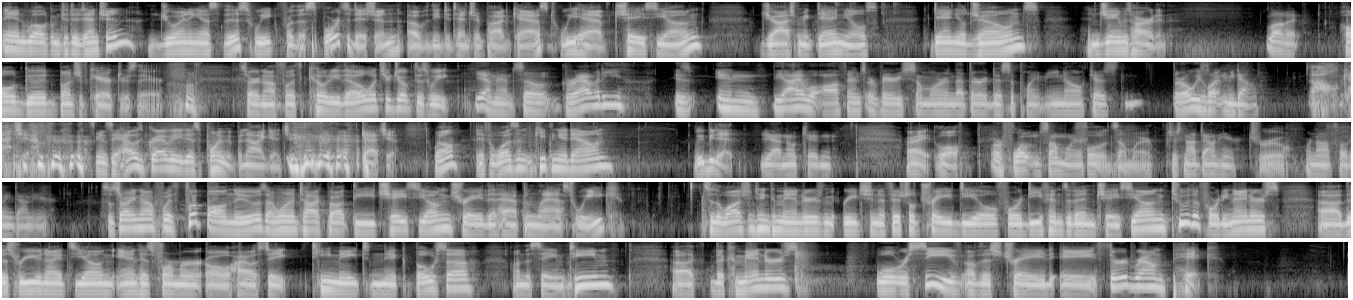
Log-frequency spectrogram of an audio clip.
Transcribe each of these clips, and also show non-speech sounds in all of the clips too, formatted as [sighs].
And welcome to Detention. Joining us this week for the sports edition of the Detention podcast, we have Chase Young, Josh McDaniels, Daniel Jones, and James Harden. Love it. Whole good bunch of characters there. [laughs] Starting off with Cody, though. What's your joke this week? Yeah, man. So gravity is in the Iowa offense are very similar in that they're a disappointment, you know, because they're always letting me down. Oh, gotcha. [laughs] I was going to say, how is gravity a disappointment? But now I get you. [laughs] gotcha. Well, if it wasn't keeping you down, we'd be dead. Yeah, no kidding. All right. Well, Or floating somewhere, floating somewhere. just not down here. True. We're not floating down here. So, starting off with football news, I want to talk about the Chase Young trade that happened last week. So, the Washington Commanders reached an official trade deal for defensive end Chase Young to the 49ers. Uh, this reunites Young and his former Ohio State teammate Nick Bosa on the same team. Uh, the Commanders will receive of this trade a third round pick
